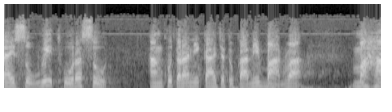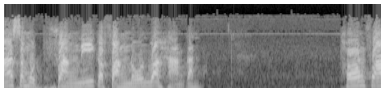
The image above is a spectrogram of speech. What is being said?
ในสุวิทูรสูตร อังคุตระนิกายจตุการนิบาตว่า มหาสมุทรฝั่งนี้กับฝั่งโน้นว่าห่างกัน ท้องฟ้า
